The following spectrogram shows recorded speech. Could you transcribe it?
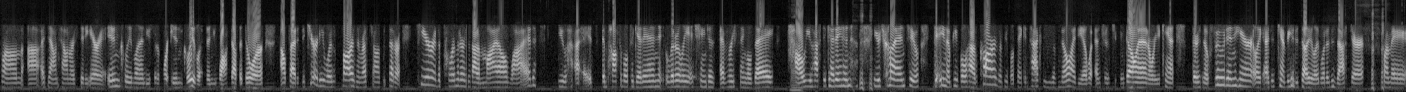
from uh, a downtown or a city area. In Cleveland, you sort of were in Cleveland, and you walked out the door. Outside of security were bars and restaurants, etc. Here, the perimeter is about a mile wide. You, ha- it's impossible to get in. Literally, it changes every single day how you have to get in. You're trying to get, you know, people have cars or people taking taxis. You have no idea what entrance you can go in or you can't. There's no food in here. Like I just can't begin to tell you like what a disaster from a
